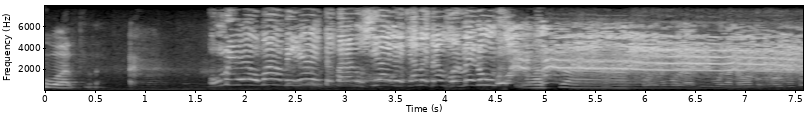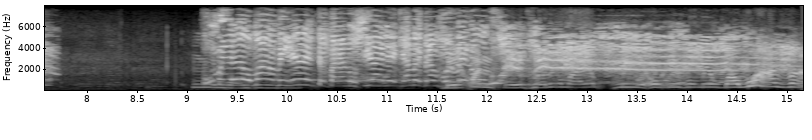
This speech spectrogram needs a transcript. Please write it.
Un เบคอน en un... เตะสวนเข้ามาแล้วมีโอเคผมเมลมาวาซ่า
